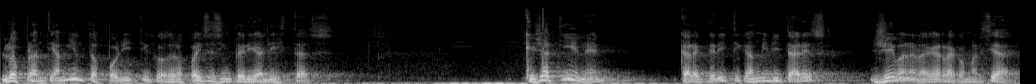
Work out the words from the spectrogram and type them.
los planteamientos políticos de los países imperialistas, que ya tienen características militares, llevan a la guerra comercial.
